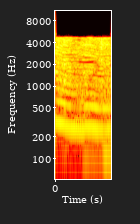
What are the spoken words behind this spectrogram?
absolute.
